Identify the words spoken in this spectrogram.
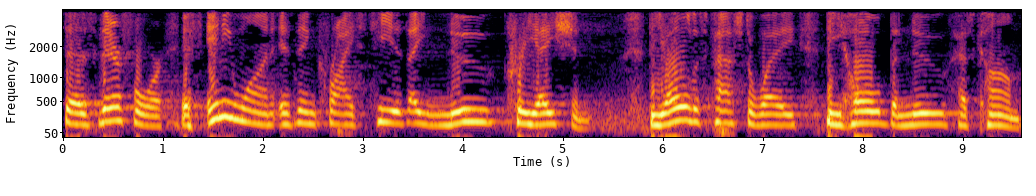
says, "Therefore, if anyone is in Christ, he is a new creation. The old has passed away; behold, the new has come."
